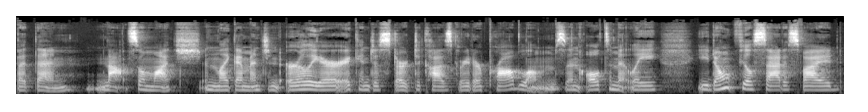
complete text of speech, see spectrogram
but then not so much. And like I mentioned earlier, it can just start to cause greater problems. And ultimately, you don't feel satisfied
